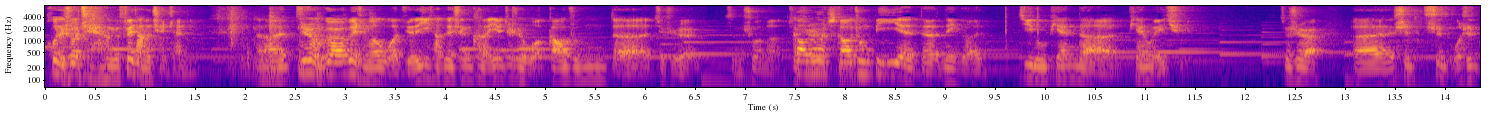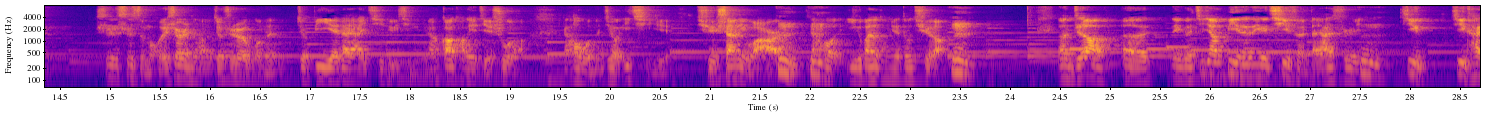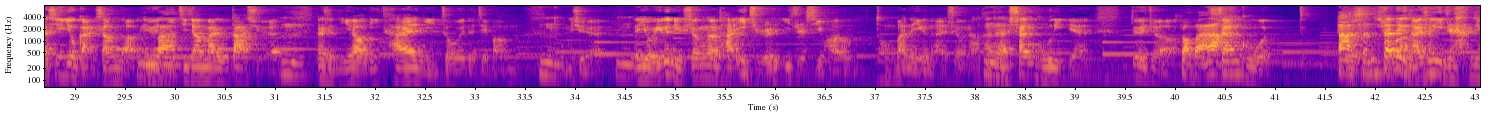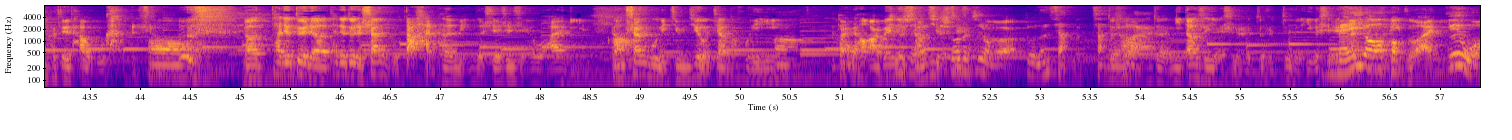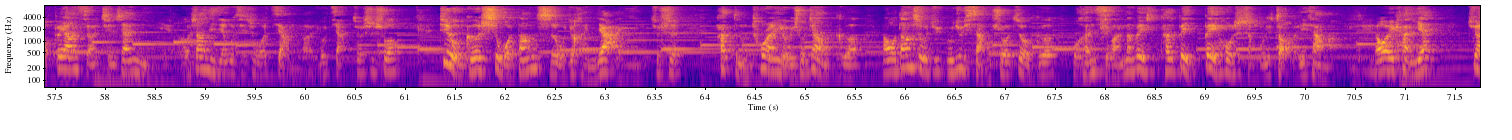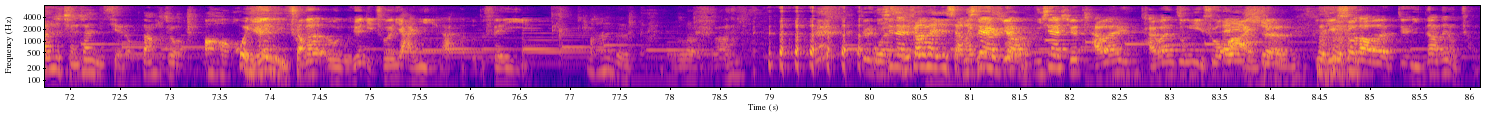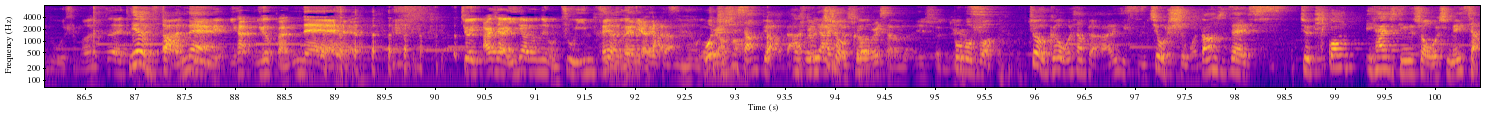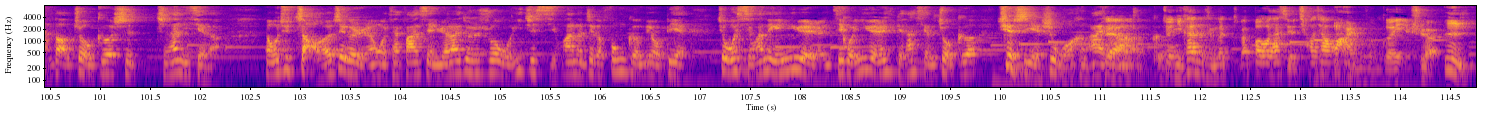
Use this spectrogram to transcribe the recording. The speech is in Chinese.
或者说这样非常的陈珊妮。呃，这首歌为什么我觉得印象最深刻呢？因为这是我高中的，就是怎么说呢，就是高中毕业的那个纪录片的片尾曲，就是呃是是我是。是是怎么回事呢？就是我们就毕业，大家一起旅行，然后高考也结束了，然后我们就一起去山里玩嗯，然后一个班的同学都去了，嗯，然后你知道，呃，那个即将毕业的那个气氛，大家是既既开心又感伤的，因为你即将迈入大学，嗯，但是你要离开你周围的这帮同学，嗯有一个女生呢，她一直一直喜欢同班的一个男生，然后她在山谷里边对着山谷。大声，但那个男生一直 就是对他无感，哦，然后他就对着他就对着山谷大喊他的名字，谁谁谁，我爱你。然后山谷里就就有这样的回音，然后耳边就响起了这首歌，就能想的想得出来。对你当时也是，就是对着一个谁没有名字我爱你，因为我非常喜欢陈珊妮。我上期节目其实我讲了，有讲，就是说这首歌是我当时我就很讶异，就是他怎么突然有一首这样的歌，然后我当时我就我就想说这首歌我很喜欢，那为它的背背后是什么？我就找了一下嘛，然后我一看，耶。居然是陈珊妮写的，我当时就哦，会觉得你除了我，我觉得你除了亚裔，还有很多的非裔。妈的，太冷了！就你现在刚才一想，你现在学，你现在学台湾台湾综艺说话，已经已经说到了，就已经到那种程度，什么？对，你很烦呢。你看你很烦呢。就而且一定要用那种注音字母在底下打字幕。我只是想表达，说这首歌，不不不，这首歌我想表达的意思就是，我当时在。就光一开始听的时候，我是没想到这首歌是陈珊妮写的，然后我去找了这个人，我才发现原来就是说我一直喜欢的这个风格没有变，就我喜欢那个音乐人，结果音乐人给他写的这首歌，确实也是我很爱的那种歌。就你看什么，包括他写的悄悄话那种歌也是。嗯。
